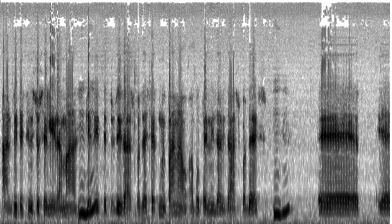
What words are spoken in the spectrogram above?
αν μπείτε στην ιστοσελίδα μας Μμμ. και δείτε τους διδάσκοντες, έχουμε πάνω από 50 διδάσκοντες. Μμμ. Ε, ε,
